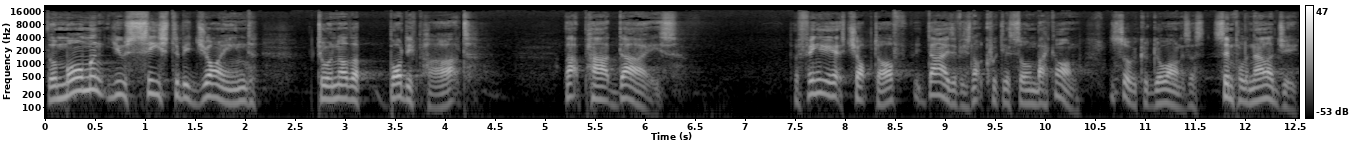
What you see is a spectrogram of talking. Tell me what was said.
the moment you cease to be joined to another body part, that part dies. A finger gets chopped off, it dies if it's not quickly sewn back on. So we could go on. It's a simple analogy.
